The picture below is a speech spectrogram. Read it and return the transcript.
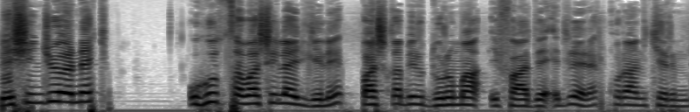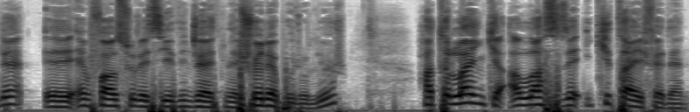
Beşinci örnek Uhud Savaşı ile ilgili başka bir duruma ifade edilerek Kur'an-ı Kerim'de e, Enfal Suresi 7. ayetinde şöyle buyruluyor. Hatırlayın ki Allah size iki taifeden,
